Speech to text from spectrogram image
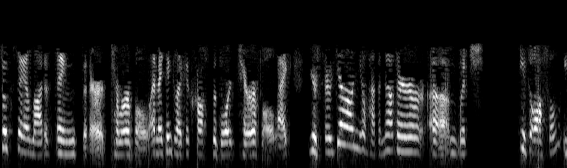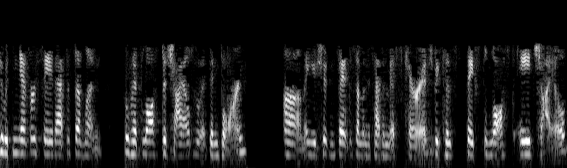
folks say a lot of things that are terrible, and I think like across the board terrible. Like you're so young, you'll have another, um, which is awful. You would never say that to someone who had lost a child who had been born. Um, and you shouldn't say it to someone who's had a miscarriage because they've lost a child.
